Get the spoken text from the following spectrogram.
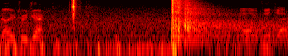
Failure to eject. Failure to eject.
